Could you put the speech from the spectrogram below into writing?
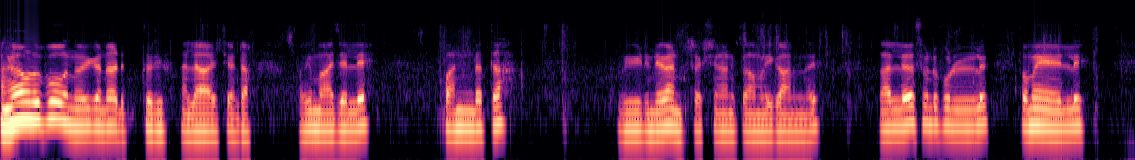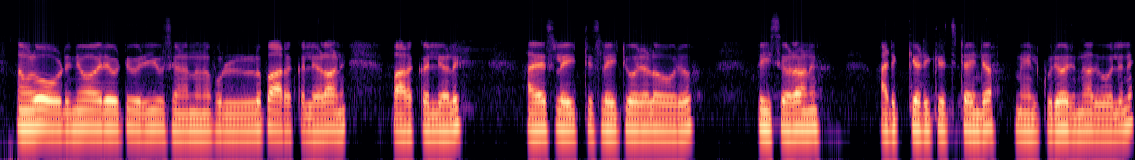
അങ്ങനെ നമ്മൾ പോകുന്ന. വഴി കണ്ട അടുത്തൊരു നല്ല ആഴ്ച കണ്ട. അപ്പോൾ ഹിമാചലിലെ പണ്ടത്തെ വീടിന്റെ കൺസ്ട്രക്ഷനാണ് ഇപ്പോൾ നമ്മൾ ഈ കാണുന്നത്. നല്ല രസമുണ്ട്. ഫുള്ള് ഇപ്പോൾ മേളിൽ നമ്മൾ ഓടിന് ഓരോട്ട് ഒരു യൂസ് ചെയ്യണമെന്ന് പറഞ്ഞാൽ ഫുള്ള് പാറക്കല്ലുകളാണ്. പാറക്കല്ലുകൾ അതായത് സ്ലേറ്റ് സ്ലേറ്റ് പോലെയുള്ള ഓരോ പീസുകളാണ് അടുക്കി അടുക്കി വെച്ചിട്ട് അതിന്റെ മേൽക്കൂര വരുന്നത്. അതുപോലെ തന്നെ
